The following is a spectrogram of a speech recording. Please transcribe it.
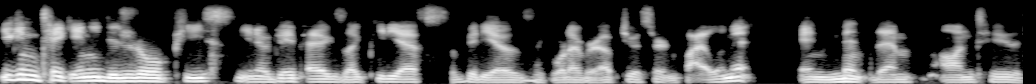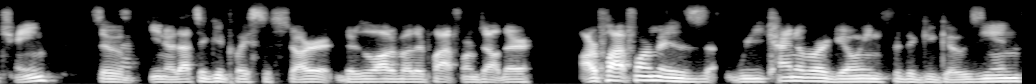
you can take any digital piece you know jpegs like pdfs videos like whatever up to a certain file limit and mint them onto the chain. So you know that's a good place to start. There's a lot of other platforms out there. Our platform is we kind of are going for the gagosian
